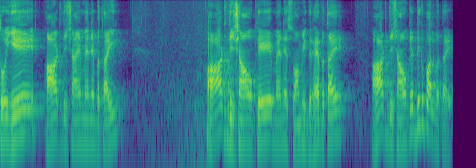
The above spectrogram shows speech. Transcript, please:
तो ये आठ दिशाएँ मैंने बताई। आठ दिशाओं के मैंने स्वामी ग्रह बताए, आठ दिशाओं के दिग्पाल बताए।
